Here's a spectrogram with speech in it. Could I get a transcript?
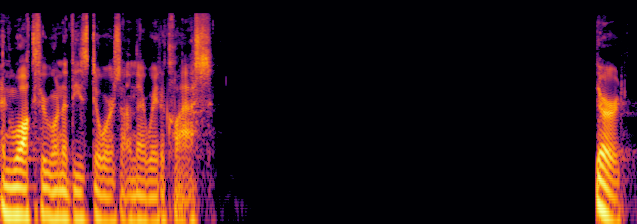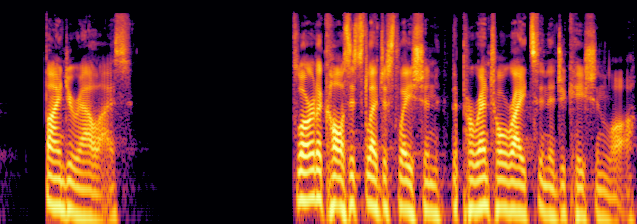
and walk through one of these doors on their way to class. Third, find your allies. Florida calls its legislation the Parental Rights in Education Law.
